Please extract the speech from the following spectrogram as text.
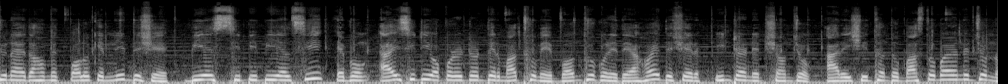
জুনায়েদ আহমেদ পলকের নির্দেশে বিএসসিপিপিএলসি এবং আইসিটি অপারেটরদের মাধ্যমে বন্ধ করে দেয়া হয় দেশের ইন্টারনেট সংযোগ। আর এই সিদ্ধান্ত বাস্তবায়নের জন্য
